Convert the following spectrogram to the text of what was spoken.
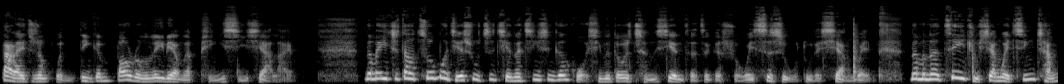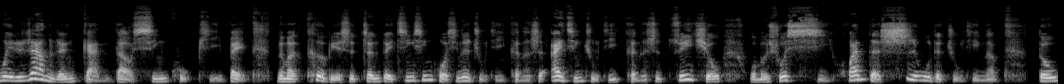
带来这种稳定跟包容力量呢，平息下来。那么一直到周末结束之前呢，金星跟火星呢都是呈现着这个所谓四十五度的相位。那么呢，这一组相位经常会让人感到辛苦疲惫。那么特别是针对金星火星的主题，可能是爱情主题，可能是追求我们所喜欢的事物的主题呢，都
